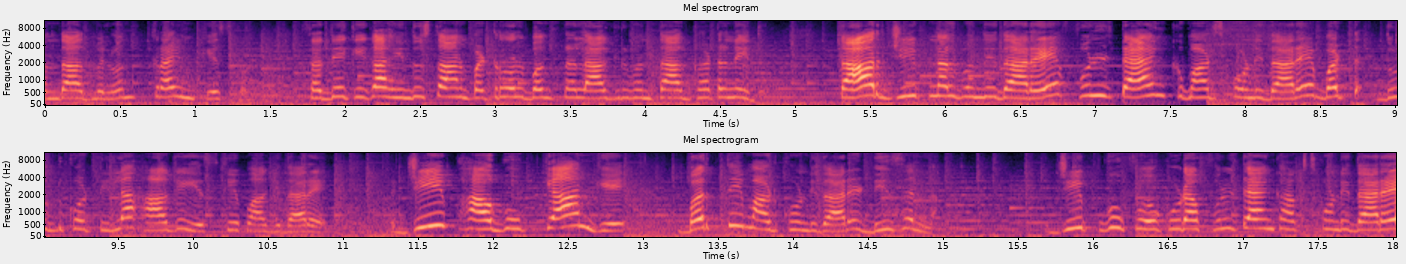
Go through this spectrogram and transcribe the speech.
ಒಂದಾದ ಮೇಲೆ ಒಂದು ಕ್ರೈಮ್ ಕೇಸ್ಗಳು. ಸದ್ಯಕ್ಕೀಗ ಹಿಂದೂಸ್ತಾನ್ ಪೆಟ್ರೋಲ್ ಬಂಕ್ನಲ್ಲಿ ಆಗಿರುವಂತಹ ಘಟನೆ ಇದು. ತಾರ್ ಜೀಪ್ನಲ್ಲಿ ಬಂದಿದ್ದಾರೆ ಫುಲ್ ಟ್ಯಾಂಕ್ ಮಾಡಿಸ್ಕೊಂಡಿದ್ದಾರೆ ಬಟ್ ದುಡ್ಡು ಕೊಟ್ಟಿಲ್ಲ, ಹಾಗೆ ಎಸ್ಕೇಪ್ ಆಗಿದ್ದಾರೆ. ಜೀಪ್ ಹಾಗೂ ಕ್ಯಾನ್ಗೆ ಭರ್ತಿ ಮಾಡ್ಕೊಂಡಿದ್ದಾರೆ ಡೀಸೆಲ್ನ. ಜೀಪ್ಗೂ ಕೂಡ ಫುಲ್ ಟ್ಯಾಂಕ್ ಹಾಕಿಸ್ಕೊಂಡಿದ್ದಾರೆ,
